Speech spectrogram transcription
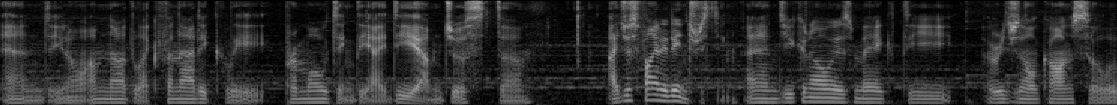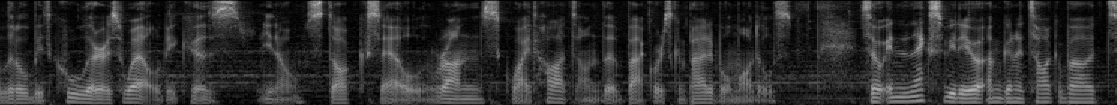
and you know i'm not like fanatically promoting the idea i'm just um, i just find it interesting and you can always make the original console a little bit cooler as well because you know stock cell runs quite hot on the backwards compatible models so in the next video, I'm going to talk about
